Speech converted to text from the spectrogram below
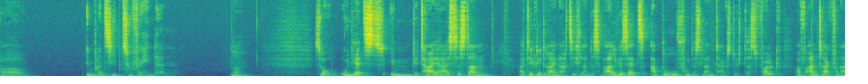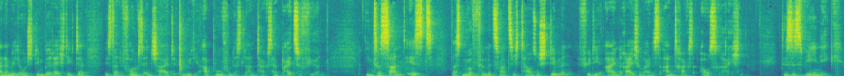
äh, im Prinzip zu verhindern. Ne? So, und jetzt im Detail heißt es dann, Artikel 83 Landeswahlgesetz, Abberufung des Landtags durch das Volk. Auf Antrag von einer Million Stimmberechtigter ist ein Volksentscheid über die Abberufung des Landtags herbeizuführen. Interessant ist, dass nur 25.000 Stimmen für die Einreichung eines Antrags ausreichen. Das ist wenig.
